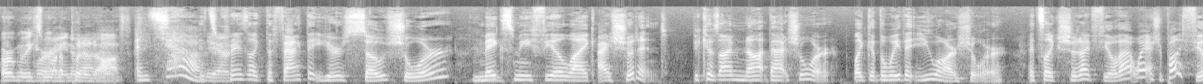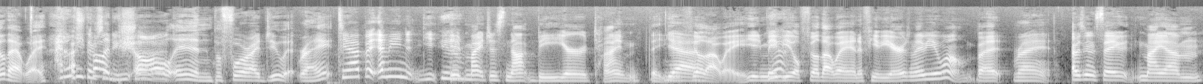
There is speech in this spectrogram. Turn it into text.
or makes me want to put it it. off. and it's- yeah. it's Yeah. crazy. Like the fact that you're so sure mm-hmm. makes me feel like I shouldn't because I'm not that sure. Like the way that you are sure. It's like, should I feel that way? I should probably feel that way. I don't think should there's probably any be should. all in before I do it, right? Yeah, but I mean, y- it might just not be your time that you Yeah. feel that way. You, maybe Yeah. you'll feel that way in a few years, maybe you won't. But Right. I was gonna say my um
